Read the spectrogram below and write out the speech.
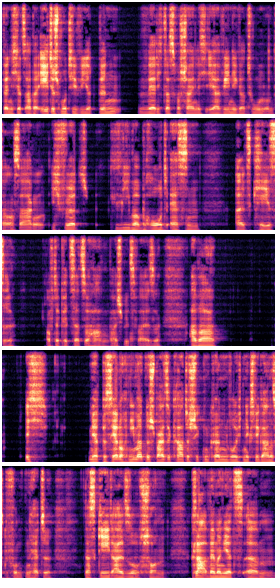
Wenn ich jetzt aber ethisch motiviert bin, werde ich das wahrscheinlich eher weniger tun und dann auch sagen, ich würde lieber Brot essen als Käse auf der Pizza zu haben beispielsweise. Aber ich mir hat bisher noch niemand eine Speisekarte schicken können, wo ich nichts Veganes gefunden hätte. Das geht also schon. Klar, wenn man jetzt ähm,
